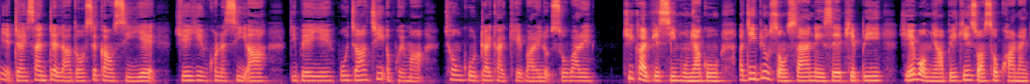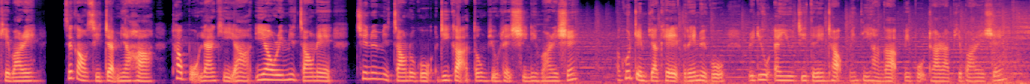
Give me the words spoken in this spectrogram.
မြင့်တိုင်းဆန်တက်လာသောစစ်ကောင်စီရဲ့ရေရင်ခုနှစ်စီအားဒီပဲရင်ပိုကြားကြီးအဖွဲ့မှခြုံကိုတိုက်ခိုက်ခဲ့ပါတယ်လို့ဆိုပါတယ်။ ထိခိုက်ပစ္စည်းမှုများကိုအတီးပြုတ်ဆောင်ဆန်းနေဆဲဖြစ်ပြီးရဲဘော်များဘေးကင်းစွာဆုတ်ခွာနိုင်ခဲ့ပါတယ်။စစ်ကောင်စီတပ်များဟာထောက်ပို့လန်ခီအားအီယာရီမြစ်ကြောင်းနဲ့ချင်းတွမြစ်ကြောင်းတို့ကိုအဓိကအသုံးပြုလှည့်ရှိနေပါတယ်ရှင်။အခုတင်ပြခဲ့တဲ့သတင်းတွေကို Radio UNG သတင်းထောက်မင်းတီဟန်ကပေးပို့ထားတာဖြစ်ပါတယ်ရှင်။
